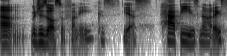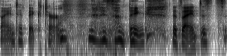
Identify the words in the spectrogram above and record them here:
um, which is also funny because yes, happy is not a scientific term. it is something that scientists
